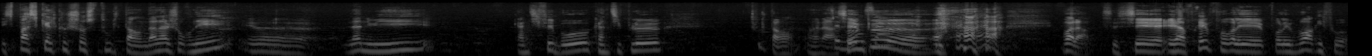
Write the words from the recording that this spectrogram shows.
Il se passe quelque chose tout le temps, dans la journée, la nuit, quand il fait beau, quand il pleut tout le temps. Voilà. C'est bon, un peu. Euh... voilà. C est, c est... Et après, pour les, pour les voir, il, faut...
